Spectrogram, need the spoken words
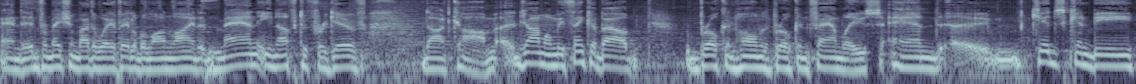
And information, by the way, available online at manenoughtoforgive.com. Uh, John, when we think about broken homes, broken families, and uh, kids can be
